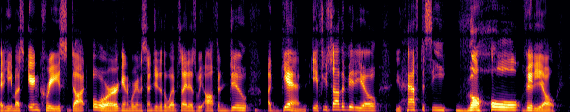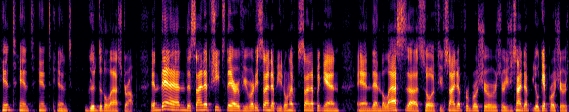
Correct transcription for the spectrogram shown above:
at he must increase.org, and we're going to send you to the website as we often do. Again, if you saw the video, you have to see the whole video. Hint, hint, hint, hint good to the last drop. And then the sign up sheet's there. If you've already signed up, you don't have to sign up again. And then the last, uh, so if you've signed up for brochures or if you signed up, you'll get brochures.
